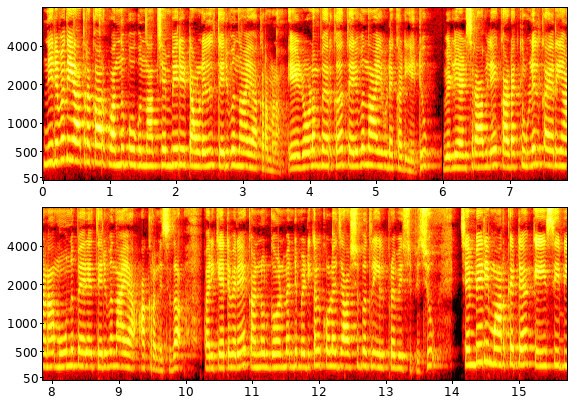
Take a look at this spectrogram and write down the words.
നിരവധി യാത്രക്കാർ വന്നു പോകുന്ന ചെമ്പേരി ടൗണിൽ തെരുവ് നായ ആക്രമണം. ഏഴോളം പേർക്ക് തെരുവ് നായയുടെ കടിയേറ്റു. വെള്ളിയാഴ്ച രാവിലെ കടയ്ക്കുള്ളിൽ കയറിയാണ് മൂന്ന് പേരെ തെരുവ് നായ ആക്രമിച്ചത്. പരിക്കേറ്റവരെ കണ്ണൂർ ഗവൺമെന്റ് മെഡിക്കൽ കോളേജ് ആശുപത്രിയിൽ പ്രവേശിപ്പിച്ചു. Chemperi market K C B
